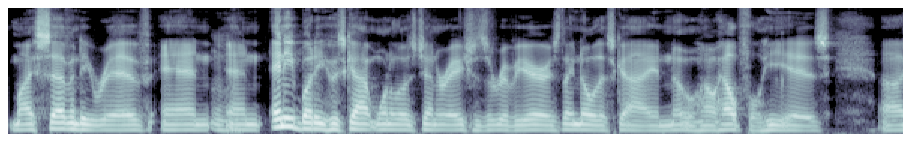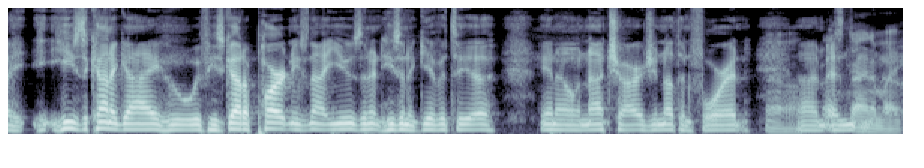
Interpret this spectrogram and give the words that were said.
my 70 Riv and Mhm. and anybody who's got one of those generations of Rivieras, they know this guy and know how helpful he is. Uh, he's the kind of guy who, if he's got a part and he's not using it, he's going to give it to you, you know, and not charge you nothing for it. Oh, um, that's dynamite.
